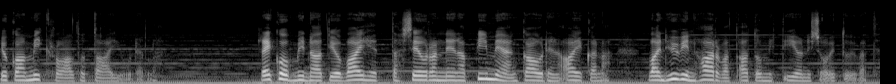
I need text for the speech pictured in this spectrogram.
joka on mikroaaltotaajuudella. Rekombinaatiovaihetta seuranneena pimeän kauden aikana vain hyvin harvat atomit ionisoituivat.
